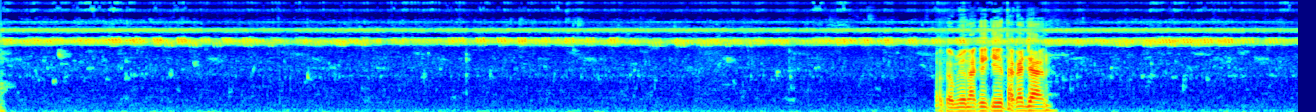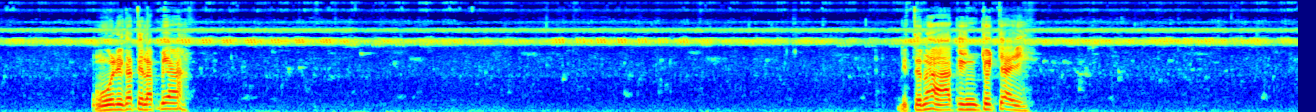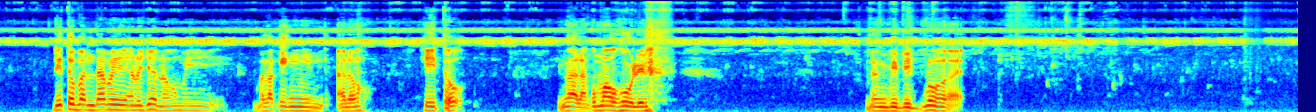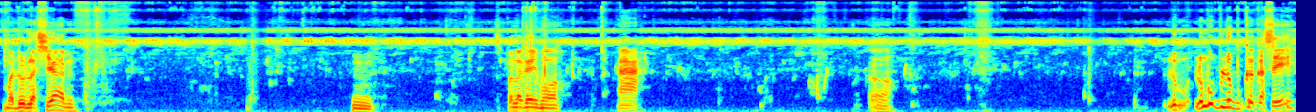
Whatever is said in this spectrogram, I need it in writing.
Baka may nakikita ka dyan. Umuli ka tilapia. Dito na aking chuchay. Dito banda may ano dyan, oh, may malaking ano, hito. Yung nga lang, kung mahuhuli na ng bibig mo, eh, madulas yan. Hmm. Palagay mo, ha? Oh. Lum lumublob ka kasi.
